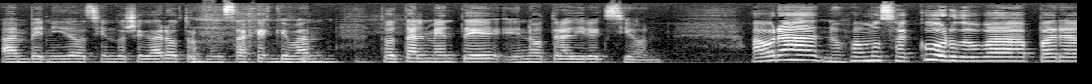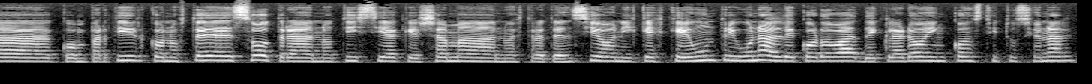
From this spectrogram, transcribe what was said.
han venido haciendo llegar otros mensajes que van totalmente en otra dirección. Ahora nos vamos a Córdoba para compartir con ustedes otra noticia que llama nuestra atención y que es que un tribunal de Córdoba declaró inconstitucional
